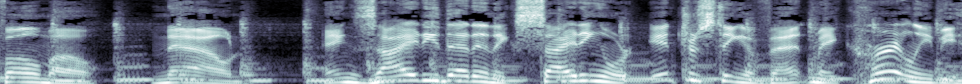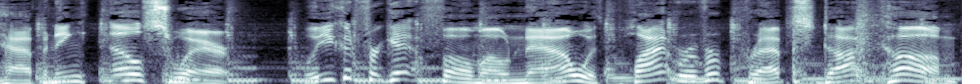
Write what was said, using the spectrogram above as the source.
FOMO. Noun. Anxiety that an exciting or interesting event may currently be happening elsewhere. Well, you can forget FOMO now with PlatteRiverPreps.com.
